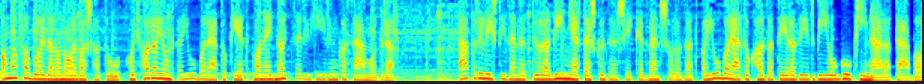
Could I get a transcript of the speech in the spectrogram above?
A MAFA oldalon olvasható, hogy harajongsz a jó barátokért, van egy nagyszerű hírünk a számodra. Április 15-től a díjnyertes közönségkedvenc sorozat, a Jó Barátok hazatér az HBO Go kínálatába.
